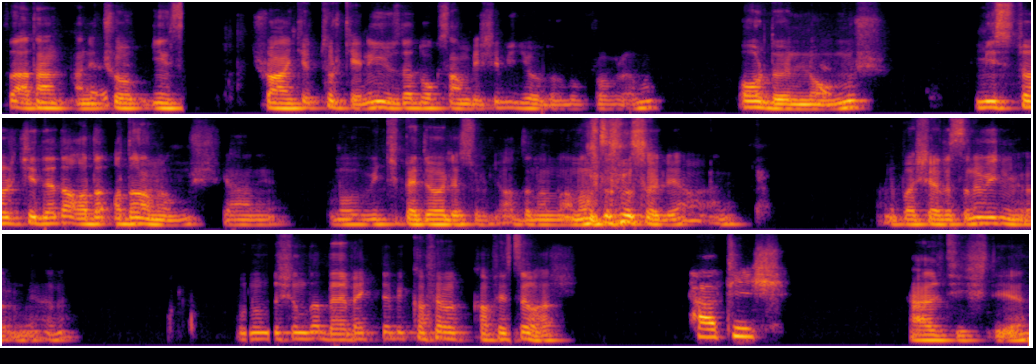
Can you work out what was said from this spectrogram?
Zaten hani Evet. çoğu insan şu anki Türkiye'nin yüzde 95'i biliyordur bu programı. Orada ünlü olmuş. Miss Turkey'de de adı, adı anılmış. Yani bunu Wikipedia öyle söylüyor. Adının anıldığını söylüyor ama hani, hani başarısını bilmiyorum yani. Bunun dışında Bebek'te bir kafe kafesi var. Healthy iş. Healthy iş diye.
